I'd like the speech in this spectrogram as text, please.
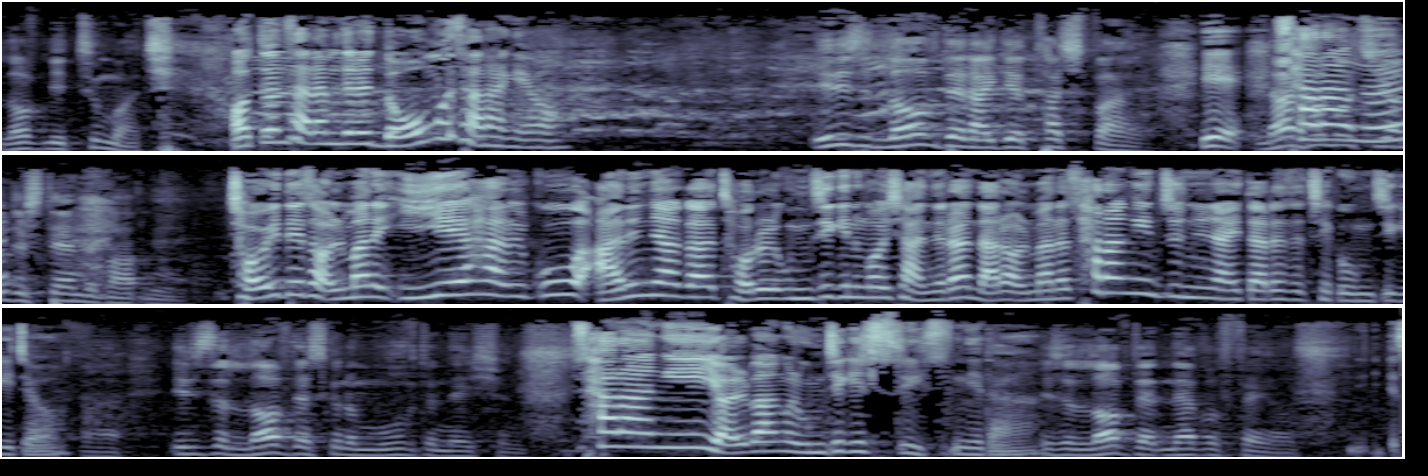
Love me too much. 어떤 사람들은 너무 사랑해요. It is love that I get touched by. 예, Not how much you 사랑을 understand about me. 저에 대해서 얼마나 이해하고 아느냐가 저를 움직이는 것이 아니라 나를 얼마나 사랑해 주느냐에 따라서 제가 움직이죠. Uh, it is the love that's going to move the nations. 사랑이 열방을 움직일 수 있습니다. It is a love that never fails.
